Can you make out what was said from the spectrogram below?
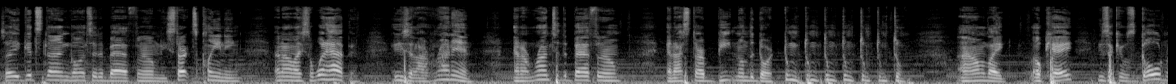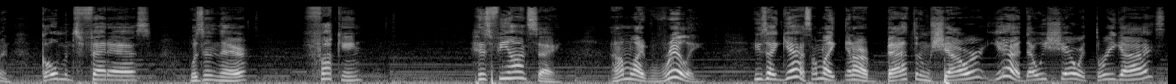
So he gets done going to the bathroom and he starts cleaning. And I'm like, so what happened? He said, I run in and I run to the bathroom and I start beating on the door. Doom, doom, doom, doom, doom, doom, doom. And I'm like, okay. He's like, it was Goldman. Goldman's fat ass was in there fucking his fiance. And I'm like, really? He's like, yes. I'm like, in our bathroom shower? Yeah, that we share with three guys?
